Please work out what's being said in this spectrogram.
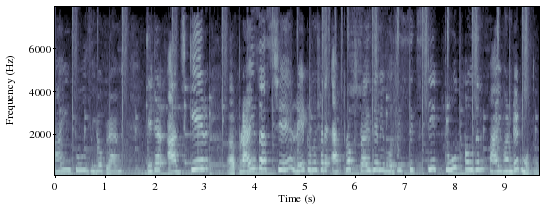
nine two zero gram যেটার আজকের প্রাইস আসছে রেট অনুসারে অ্যাপ্রক্স প্রাইসে আমি বলছি sixty two thousand five hundred মতন।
